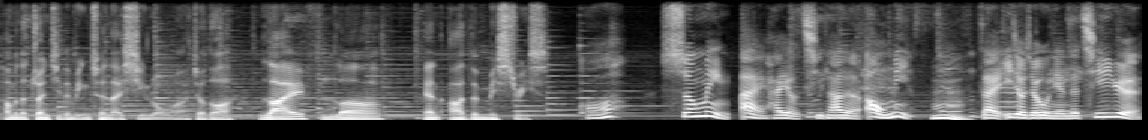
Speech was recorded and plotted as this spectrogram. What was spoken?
他们的专辑的名称来形容啊，叫做 Life, Love and Other Mysteries。哦，生命、爱还有其他的奥秘。嗯，在一九九五年的七月，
